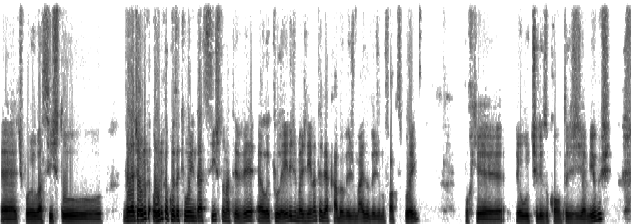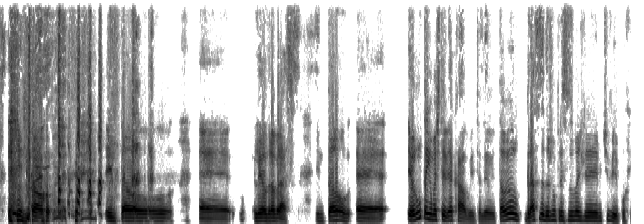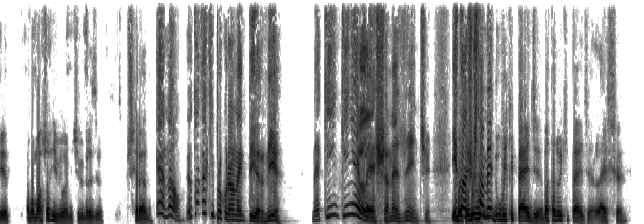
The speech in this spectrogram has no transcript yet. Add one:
É, tipo, eu assisto. Na verdade, a única, a única coisa que eu ainda assisto na TV é Lucky Ladies, mas nem na TV a cabo eu vejo mais, eu vejo no Fox Play. Porque eu utilizo contas de amigos. Então, então é, Leandro, abraço. Então, é, eu não tenho mais TV a cabo, entendeu? Então eu, graças a Deus, não preciso mais ver MTV, porque é uma morte horrível a MTV Brasil. Escredo. É, não, eu tô até aqui procurando na internet, né? Quem, quem é Lesha, né, gente? E Eu tá botei no- justamente No, Wikipedia, bota no Wikipedia, Lesha.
